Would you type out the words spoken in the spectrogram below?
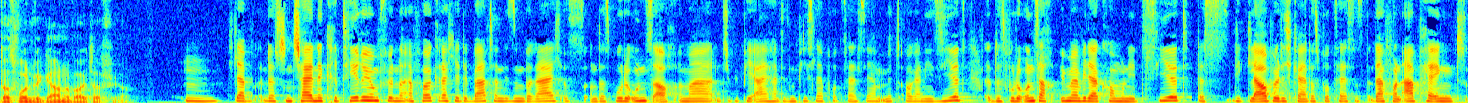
Das wollen wir gerne weiterführen. Mhm. Ich glaube, das entscheidende Kriterium für eine erfolgreiche Debatte in diesem Bereich ist, und das wurde uns auch immer, GPPI hat diesen Peace Lab-Prozess ja mit organisiert, das wurde uns auch immer wieder kommuniziert, dass die Glaubwürdigkeit des Prozesses davon abhängt,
